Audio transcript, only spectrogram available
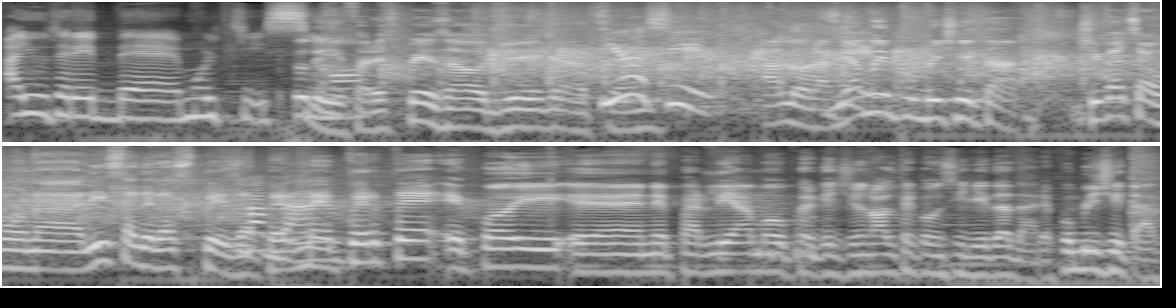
aiuterebbe moltissimo. Tu devi fare spesa oggi, grazie. Io sì. Allora, andiamo sì. in pubblicità. Ci facciamo una lista della spesa per me per te e poi eh, ne parliamo perché ci sono altri consigli da dare. Pubblicità.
